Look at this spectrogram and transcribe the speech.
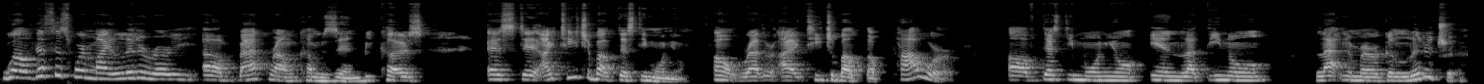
Well, this is where my literary uh, background comes in because as I teach about testimonial. Oh, rather, I teach about the power of testimonial in Latino, Latin American literature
